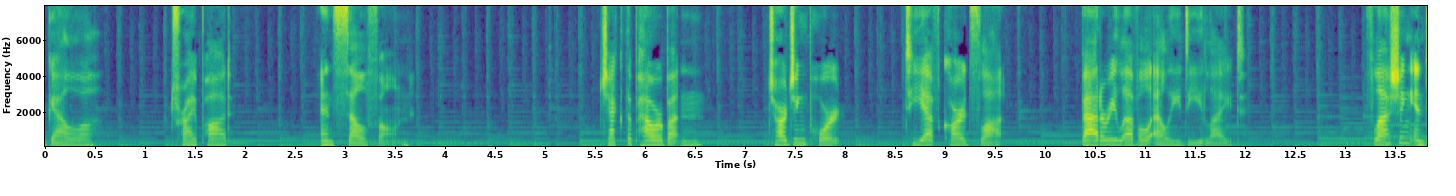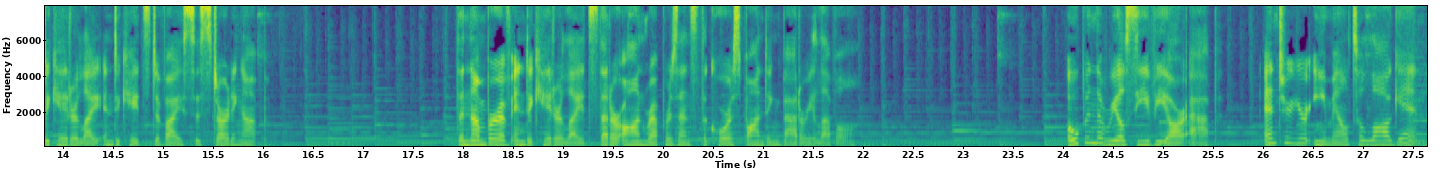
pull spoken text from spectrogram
Galois, tripod, and cell phone. Check the power button, charging port, TF card slot, battery level LED light. Flashing indicator light indicates device is starting up. The number of indicator lights that are on represents the corresponding battery level. Open the Realsee VR app, enter your email to log in.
